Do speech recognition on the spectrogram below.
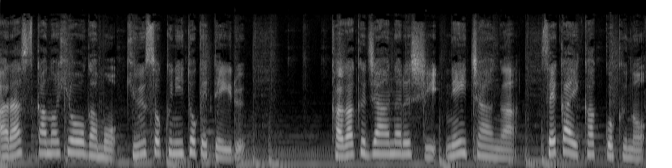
アラスカの氷河も急速に溶けている。科学ジャーナル誌ネイチャーが世界各国の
